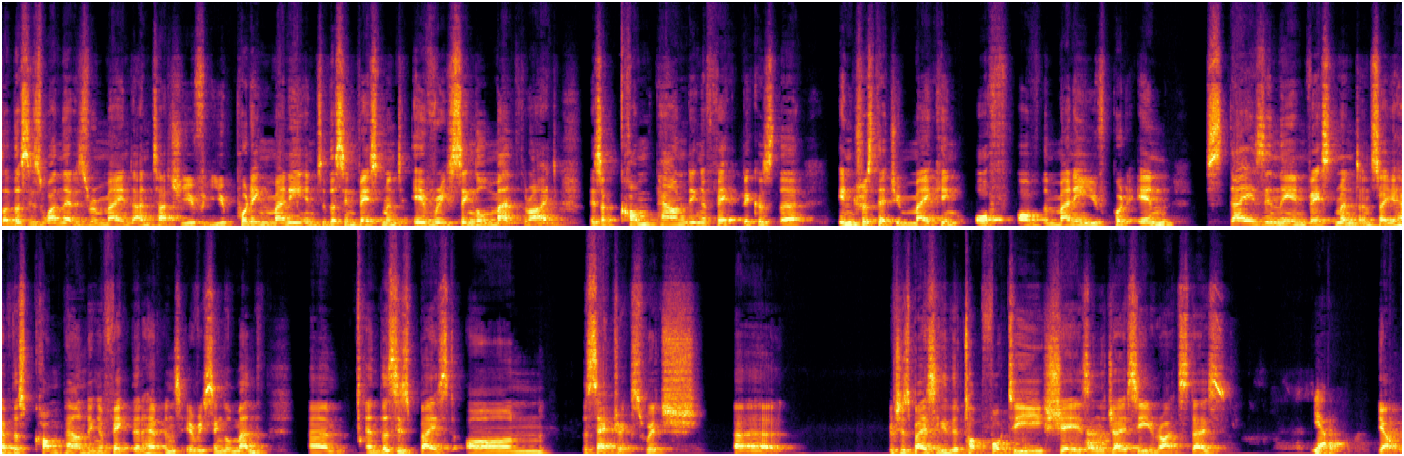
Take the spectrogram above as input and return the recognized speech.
So this is one that has remained untouched. You've, you're putting money into this investment every single month, right? There's a compounding effect because the interest that you're making off of the money you've put in stays in the investment. And so you have this compounding effect that happens every single month. Um, and this is based on the Satrix, which uh, which is basically the top 40 shares in the JSE, right, Stace? Yeah. Yeah.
